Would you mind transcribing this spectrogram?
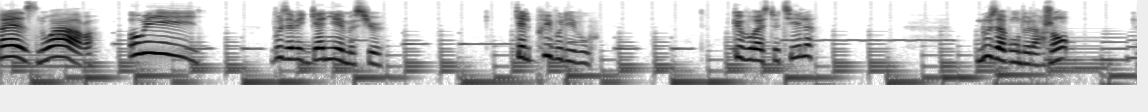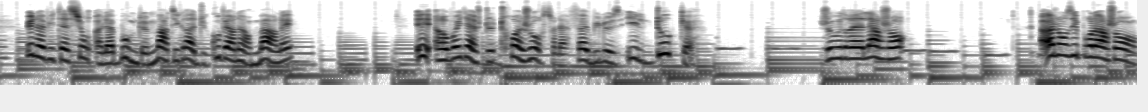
Treize, noir Oh oui vous avez gagné, monsieur. Quel prix voulez-vous? Que vous reste-t-il? Nous avons de l'argent, une invitation à la boum de Mardi Gras du gouverneur Marley, et un voyage de trois jours sur la fabuleuse île d'Ouk. Je voudrais l'argent. Allons-y pour l'argent.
